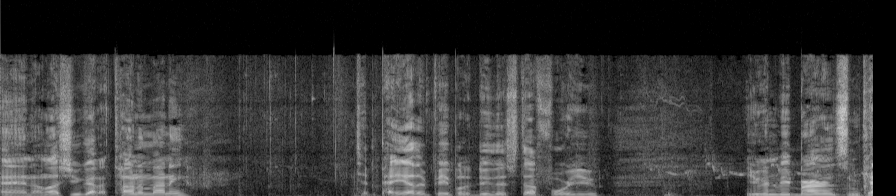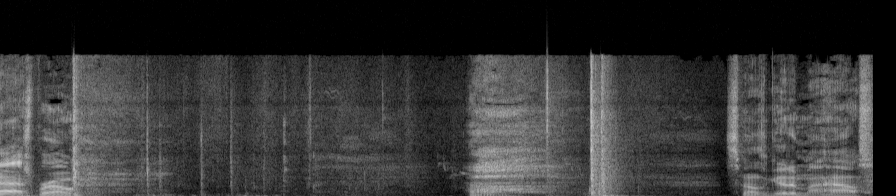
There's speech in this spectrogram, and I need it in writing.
And unless you got a ton of money to pay other people to do this stuff for you, you're gonna be burning some cash, bro. smells good in my house.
